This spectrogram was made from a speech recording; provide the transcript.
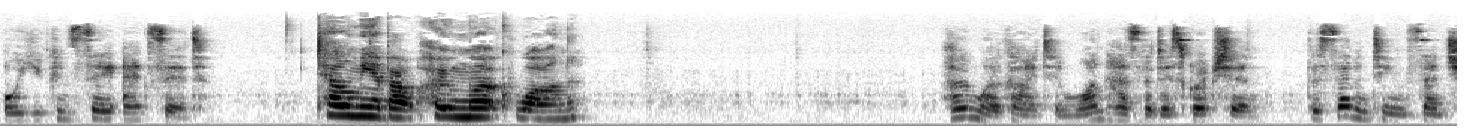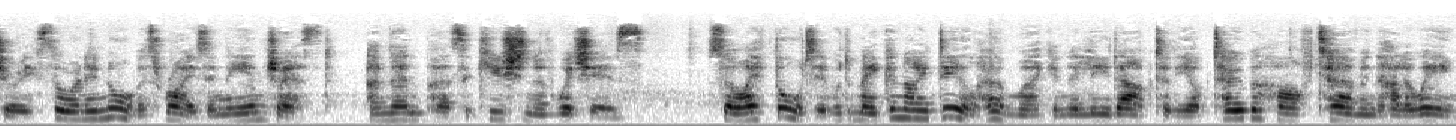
or you can say exit. Tell me about Homework 1. Homework item 1 has the description. The 17th century saw an enormous rise in the interest, and then persecution of witches. So I thought it would make an ideal homework in the lead up to the October half term and Halloween.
